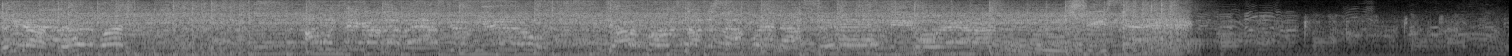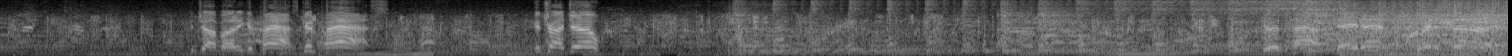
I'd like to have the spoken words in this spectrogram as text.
Good job. Stay with Good job, buddy. Good pass. Good pass. Good try, Joe. Good pass, Caden. Way to center it.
